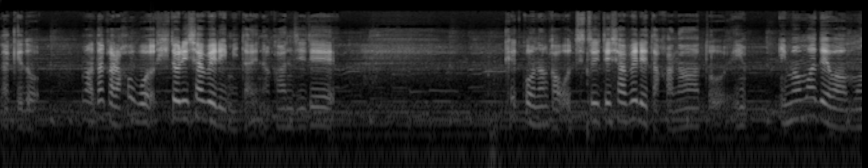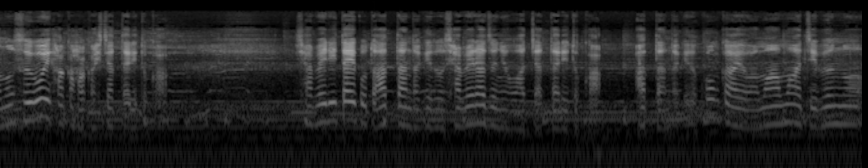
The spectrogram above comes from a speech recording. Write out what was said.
だけどまあだからほぼ一人喋りみたいな感じで結構なんか落ち着いて喋れたかなと今まではものすごいハカハカしちゃったりとか喋りたいことあったんだけど喋らずに終わっちゃったりとかあったんだけど今回はまあまあ自分の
